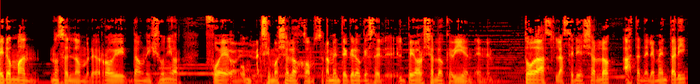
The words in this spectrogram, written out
Iron Man, no sé el nombre, Robbie Downey Jr., fue un pésimo Sherlock Holmes. Realmente creo que es el, el peor Sherlock que vi en, en- en todas las series de Sherlock, hasta en Elementary,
